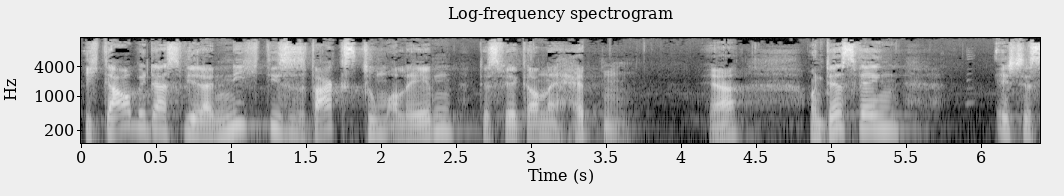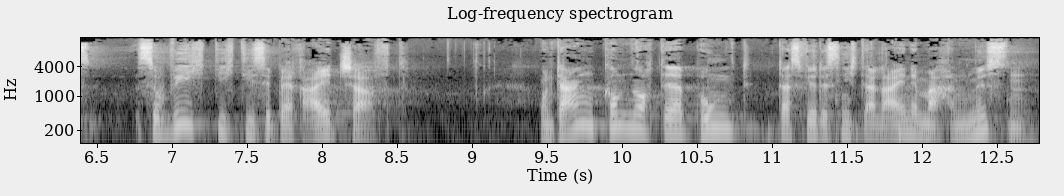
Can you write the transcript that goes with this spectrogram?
ich glaube, dass wir dann nicht dieses Wachstum erleben, das wir gerne hätten. Ja? Und deswegen ist es so wichtig, diese Bereitschaft. Und dann kommt noch der Punkt, dass wir das nicht alleine machen müssen.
